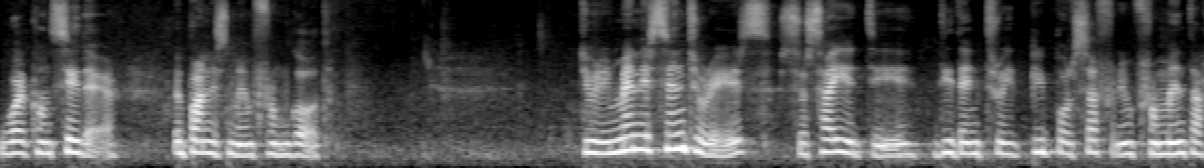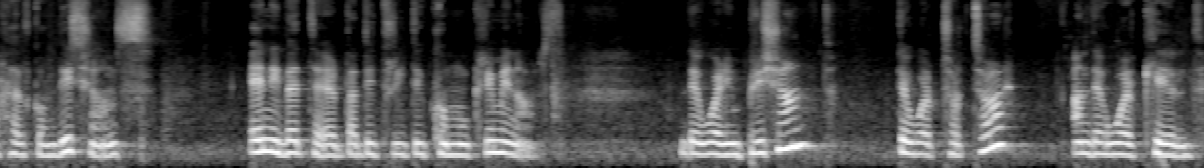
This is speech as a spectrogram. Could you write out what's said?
were considered a punishment from God. During many centuries, society didn't treat people suffering from mental health conditions any better than they treated common criminals. They were imprisoned, they were tortured, and they were killed.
